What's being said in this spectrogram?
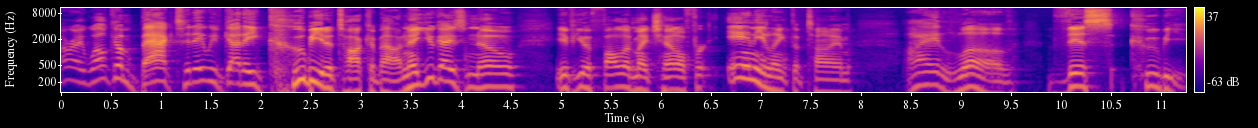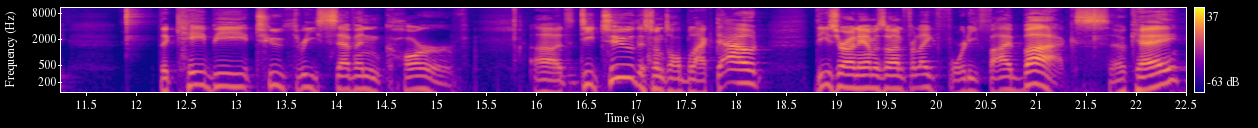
All right, welcome back. Today we've got a Kubey to talk about. Now, you guys know if you have followed my channel for any length of time, I love this Kubey, the KB237 Carve. Uh, it's D2. This one's all blacked out. These are on Amazon for like 45 bucks. Okay.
